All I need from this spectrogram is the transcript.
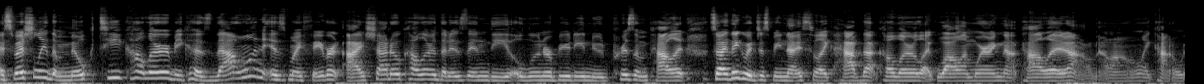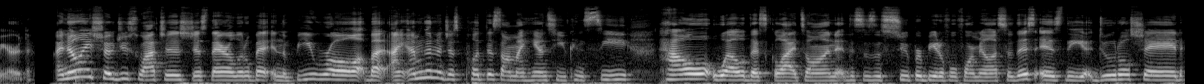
especially the milk tea color because that one is my favorite eyeshadow color that is in the Lunar Beauty Nude Prism palette. So I think it would just be nice to like have that color like while I'm wearing that palette. I don't know, I'm like kind of weird. I know I showed you swatches just there a little bit in the b-roll, but I am gonna just put this on my hand so you can see how well this glides on. This is a super beautiful formula. So this is the Doodle shade,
